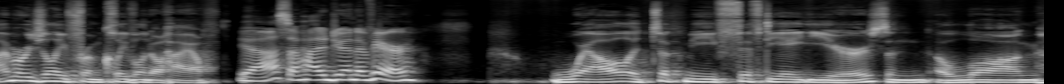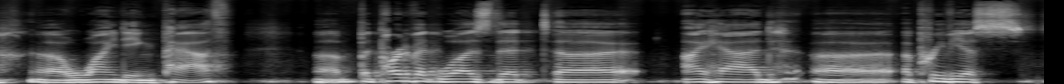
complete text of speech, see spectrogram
I'm originally from Cleveland, Ohio. Yeah. So how did you end up here? Well, it took me 58 years and a long, uh, winding path. Uh, but part of it was that uh, I had uh, a previous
